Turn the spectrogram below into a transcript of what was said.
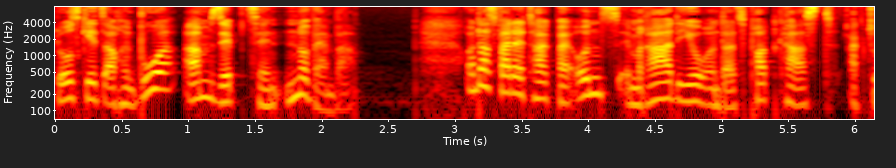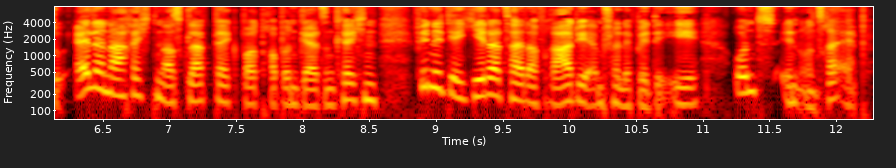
Los geht's auch in Buhr am 17. November. Und das war der Tag bei uns im Radio und als Podcast. Aktuelle Nachrichten aus Gladbeck, Bottrop und Gelsenkirchen findet ihr jederzeit auf radio und in unserer App.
